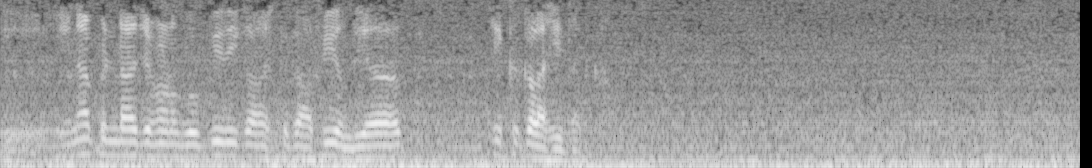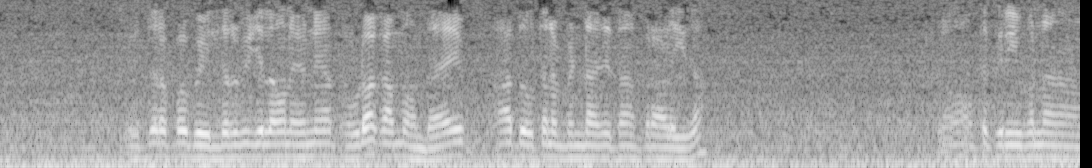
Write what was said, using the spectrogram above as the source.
ਤੇ ਇਹਨਾਂ ਪਿੰਡਾਂ 'ਚ ਹੁਣ ਗੋਭੀ ਦੀ ਕਾਸ਼ਤ ਕਾਫੀ ਹੁੰਦੀ ਆ, ਇੱਕ ਕਲਾਹੀ ਤੱਕ। ਇੱਧਰ ਆਪਾਂ ਬੇਲਰ ਵੀ ਚਲਾਉਣੇ ਹੁੰਦੇ ਆ ਥੋੜਾ ਕੰਮ ਹੁੰਦਾ ਇਹ। ਆ ਦੋ ਤਿੰਨ ਪਿੰਡਾਂ 'ਚ ਤਾਂ ਪਰਾਲੀ ਦਾ। ਕਿਉਂ? ਤਕਰੀਬਨ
